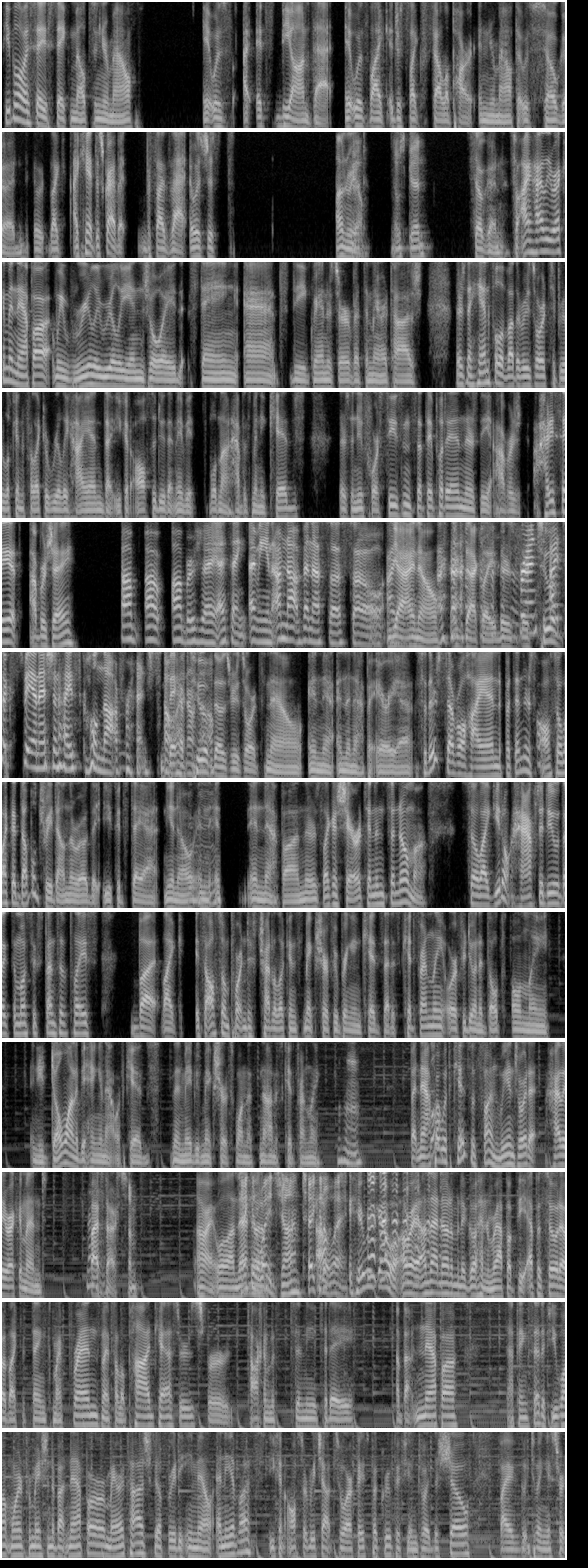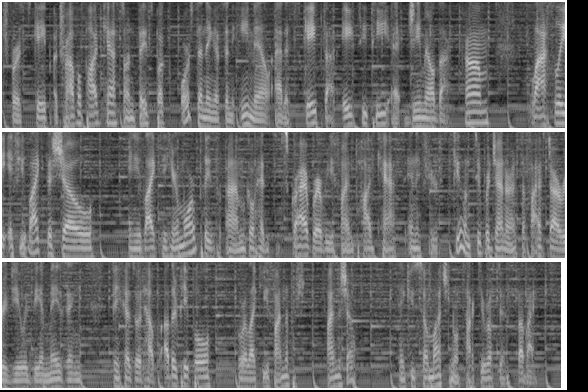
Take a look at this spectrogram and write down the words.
People always say steak melts in your mouth. It was, it's beyond that. It was like, it just like fell apart in your mouth. It was so good. It was like, I can't describe it besides that. It was just unreal. Good. It was good. So good. So I highly recommend Napa. We really, really enjoyed staying at the Grand Reserve at the Meritage. There's a handful of other resorts if you're looking for like a really high end that you could also do that maybe will not have as many kids. There's a new Four Seasons that they put in. There's the Auberge. How do you say it? Auberge? Ab- Ab- Auberge, I think. I mean, I'm not Vanessa, so yeah, I don't- know exactly. There's French. There's I took Spanish in high school, not French. So they I have two know. of those resorts now in in the Napa area. So there's several high end, but then there's also like a DoubleTree down the road that you could stay at. You know, in, Mhm. in in Napa, and there's like a Sheraton in Sonoma. So like you don't have to do like the most expensive place, but like it's also important to try to look and make sure if you're bringing kids that it's kid friendly, or if you're doing adults only, and you don't want to be hanging out with kids, then maybe make sure it's one that's not as kid friendly. Mhm. But Napa Cool. with kids was fun. We enjoyed it. Highly recommend. Five stars. Some All right. Well, on that take it note, away, John. Take it Oh, away. Here we go. All right. On that note, I'm going to go ahead and wrap up the episode. I would like to thank my friends, my fellow podcasters for talking to, to me today about Napa. That being said, if you want more information about Napa or Meritage, feel free to email any of us. You can also reach out to our Facebook group if you enjoyed the show by doing a search for Escape, a travel podcast on Facebook, or sending us an email at escape.atp at gmail.com. Lastly, if you like the show, and you'd like to hear more, please um, go ahead and subscribe wherever you find podcasts. And if you're feeling super generous, a five star review would be amazing because it would help other people who are like you find the find the show. Thank you so much, and we'll talk to you real soon. Bye bye.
